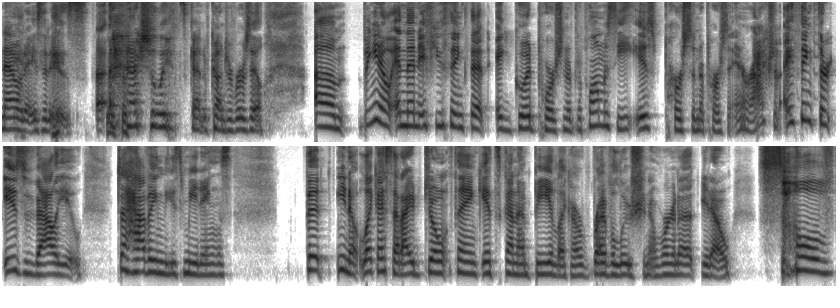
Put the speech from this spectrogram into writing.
nowadays it is. Uh, actually it's kind of controversial. Um, but you know and then if you think that a good portion of diplomacy is person to person interaction i think there is value to having these meetings that you know like i said i don't think it's going to be like a revolution and we're going to you know solve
